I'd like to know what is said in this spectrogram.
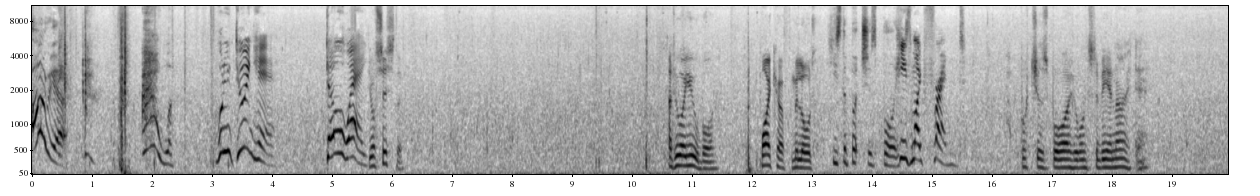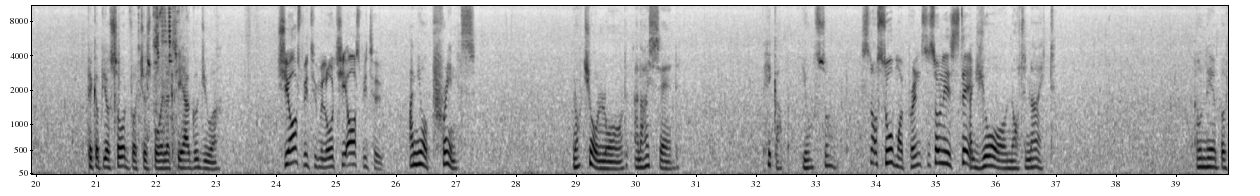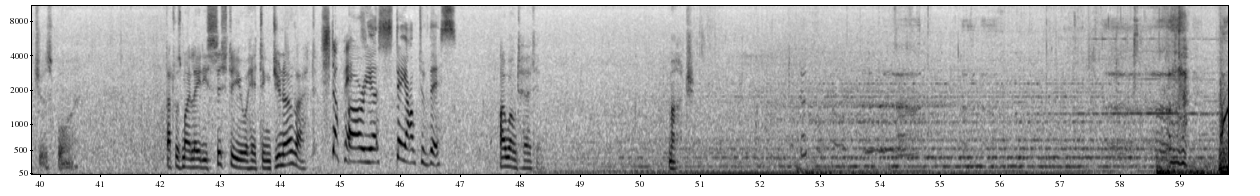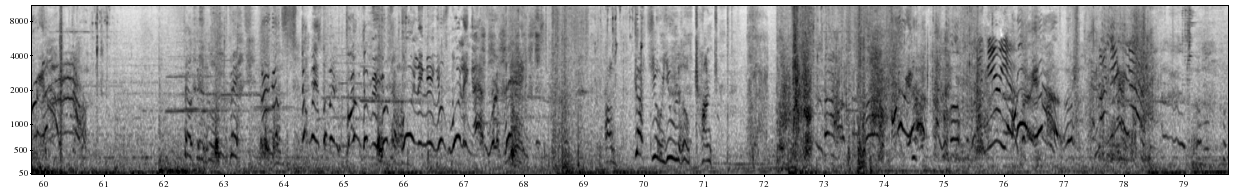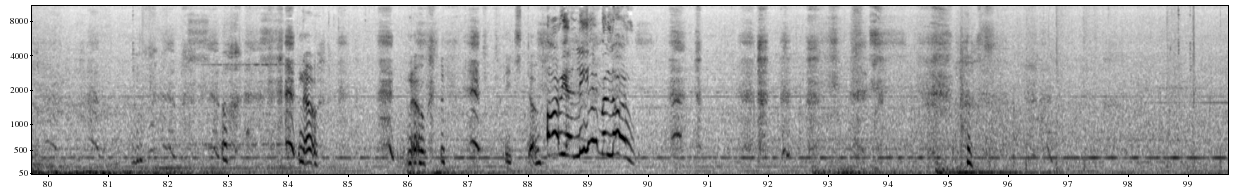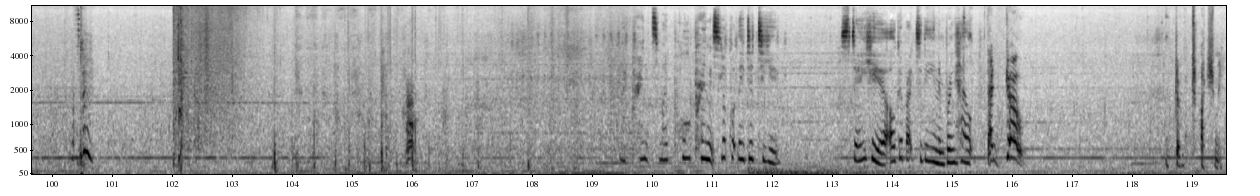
Arya! Ow! What are you doing here? Go away. Your sister. And who are you, boy? Mycah, my lord. He's the butcher's boy. He's my friend. A butcher's boy who wants to be a knight, eh? Pick up your sword, butcher's boy. Let's see how good you are. She asked me to, my lord. She asked me to. I'm your prince, not your lord, and I said, pick up your sword. It's not a sword, my prince. It's only a stick. And you're not a knight. Only a butcher's boy. That was my lady's sister you were hitting. Do you know that? Stop it. Arya, stay out of this. I won't hurt him. Much. Stop it! Stop it! Both of you! You're spoiling it! You're spoiling everything! I'll gut you, you little cunt! Nymeria! Nymeria! No. No. Please don't. Arya, leave him alone! My prince, my poor prince, look what they did to you. Stay here. I'll go back to the inn and bring help. Then go! Don't touch me.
